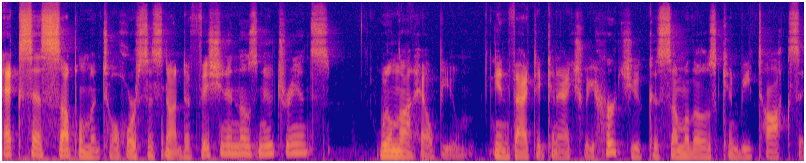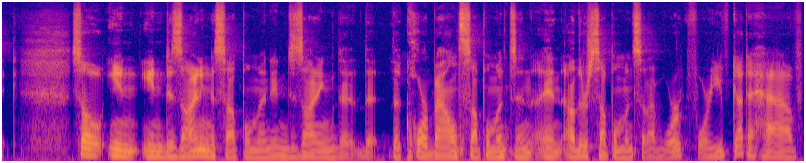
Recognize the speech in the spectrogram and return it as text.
excess supplement to a horse that's not deficient in those nutrients will not help you. In fact, it can actually hurt you because some of those can be toxic. So, in, in designing a supplement, in designing the, the, the core balance supplements and, and other supplements that I've worked for, you've got to have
